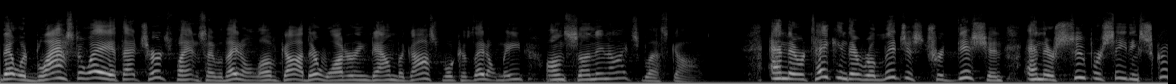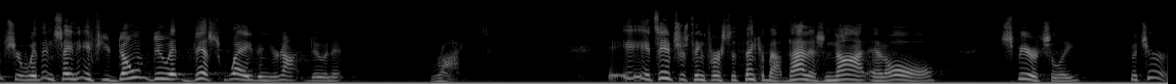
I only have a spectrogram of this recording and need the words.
that would blast away at that church plant and say, Well, they don't love God. They're watering down the gospel because they don't meet on Sunday nights, bless God. And they were taking their religious tradition and they're superseding Scripture with it and saying, If you don't do it this way, then you're not doing it right. It's interesting for us to think about. That is not at all spiritually mature.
